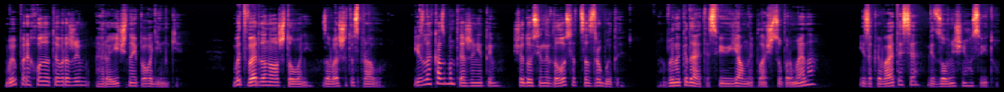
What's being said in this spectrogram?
ви переходите в режим героїчної поведінки. Ви твердо налаштовані завершити справу і злегка збентежені тим, що досі не вдалося це зробити. Ви накидаєте свій уявний плащ супермена і закриваєтеся від зовнішнього світу.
